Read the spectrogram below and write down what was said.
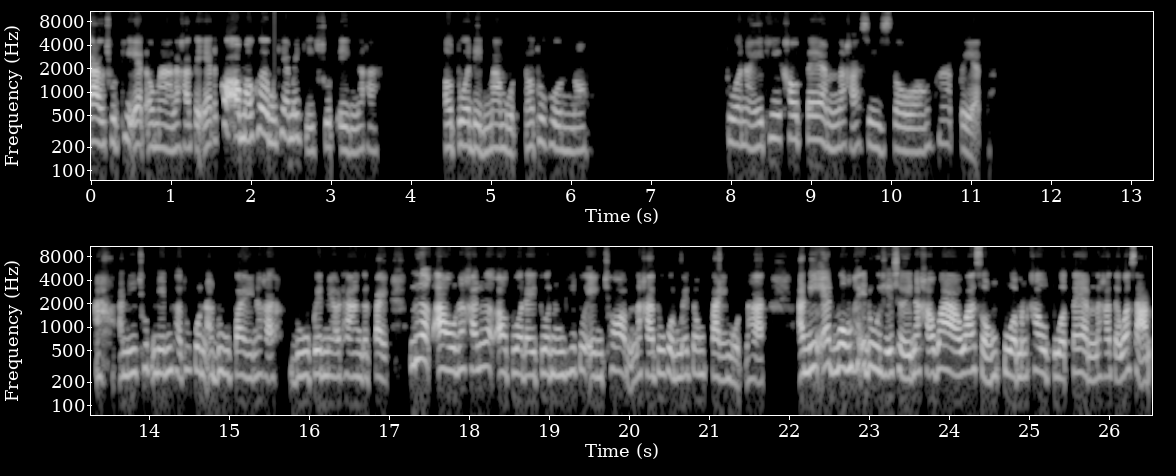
เก้าชุดที่แอดเอามานะคะ แต่แอดก็เอามาเพิ่มแค่ไม่กี่ชุดเองนะคะ เอาตัวเด่นมาหมดเนาะทุกคนเนาะตัวไหนที่เข้าแต้มนะคะสี่สองห้าแปด อะอันนี้ชุดเน้นค่ะ ทุกคนเอาดูไปนะคะ ดูเป็นแนวทางกันไป เลือกเอานะคะ เลือกเอาตัวใดตัวหนึ่งที่ตัวเองชอบนะคะ ทุกคนไม่ต้องไปหมดนะคะ อันนี้แอดวงให้ดูเฉยๆนะคะ ว่าว่าสองตัวมันเข้าตัวแต้มนะคะ แต่ว่าสาม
